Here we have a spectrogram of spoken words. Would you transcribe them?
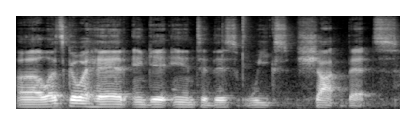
uh, let's go ahead and get into this week's shot bets.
